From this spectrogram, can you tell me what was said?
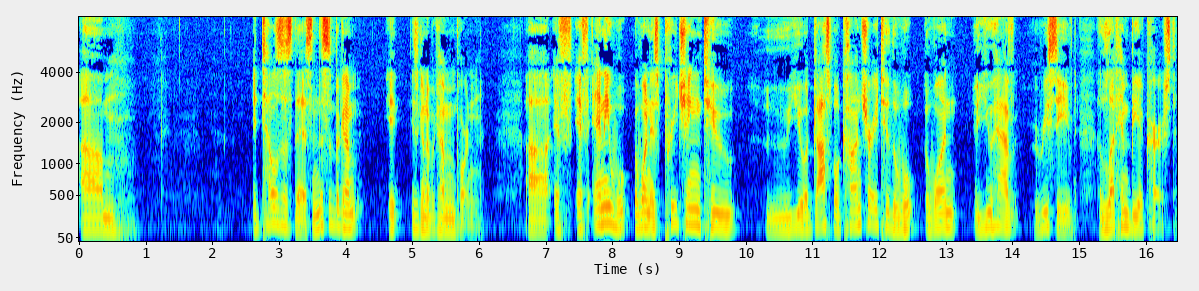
um, it tells us this, and this is, become it is going to become important. Uh, if if anyone is preaching to you a gospel contrary to the one you have received, let him be accursed.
